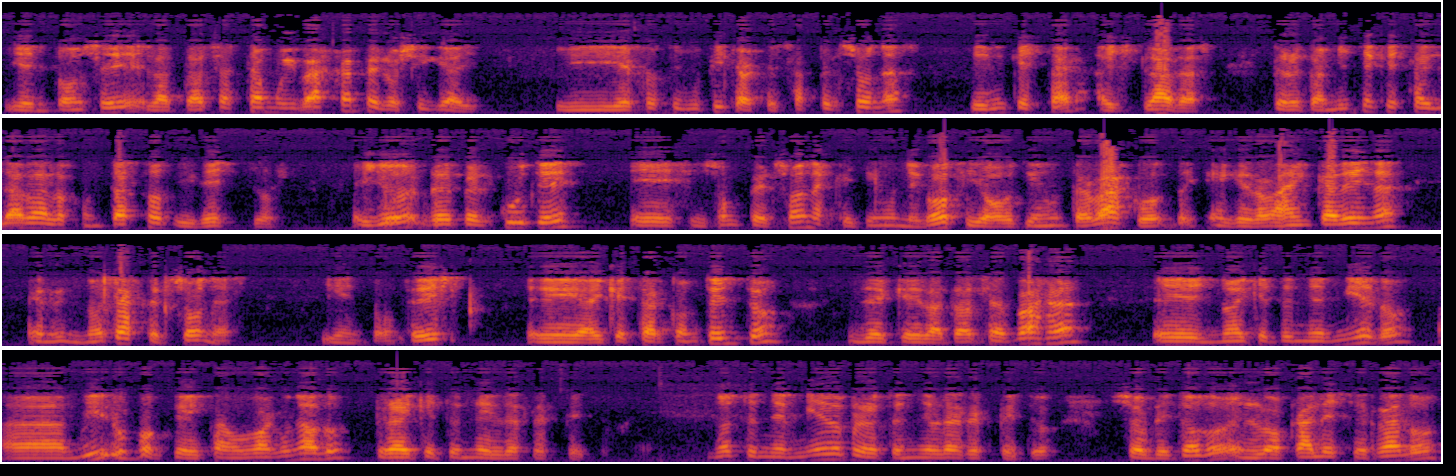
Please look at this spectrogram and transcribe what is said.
y entonces la tasa está muy baja pero sigue ahí. Y eso significa que esas personas tienen que estar aisladas, pero también tienen que estar aisladas los contactos directos. Ello repercute eh, si son personas que tienen un negocio o tienen un trabajo, que trabajan en cadena, en otras personas. Y entonces eh, hay que estar contento de que la tasa es baja eh, no hay que tener miedo al virus porque estamos vacunados, pero hay que tenerle respeto. No tener miedo, pero tenerle respeto. Sobre todo en locales cerrados,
